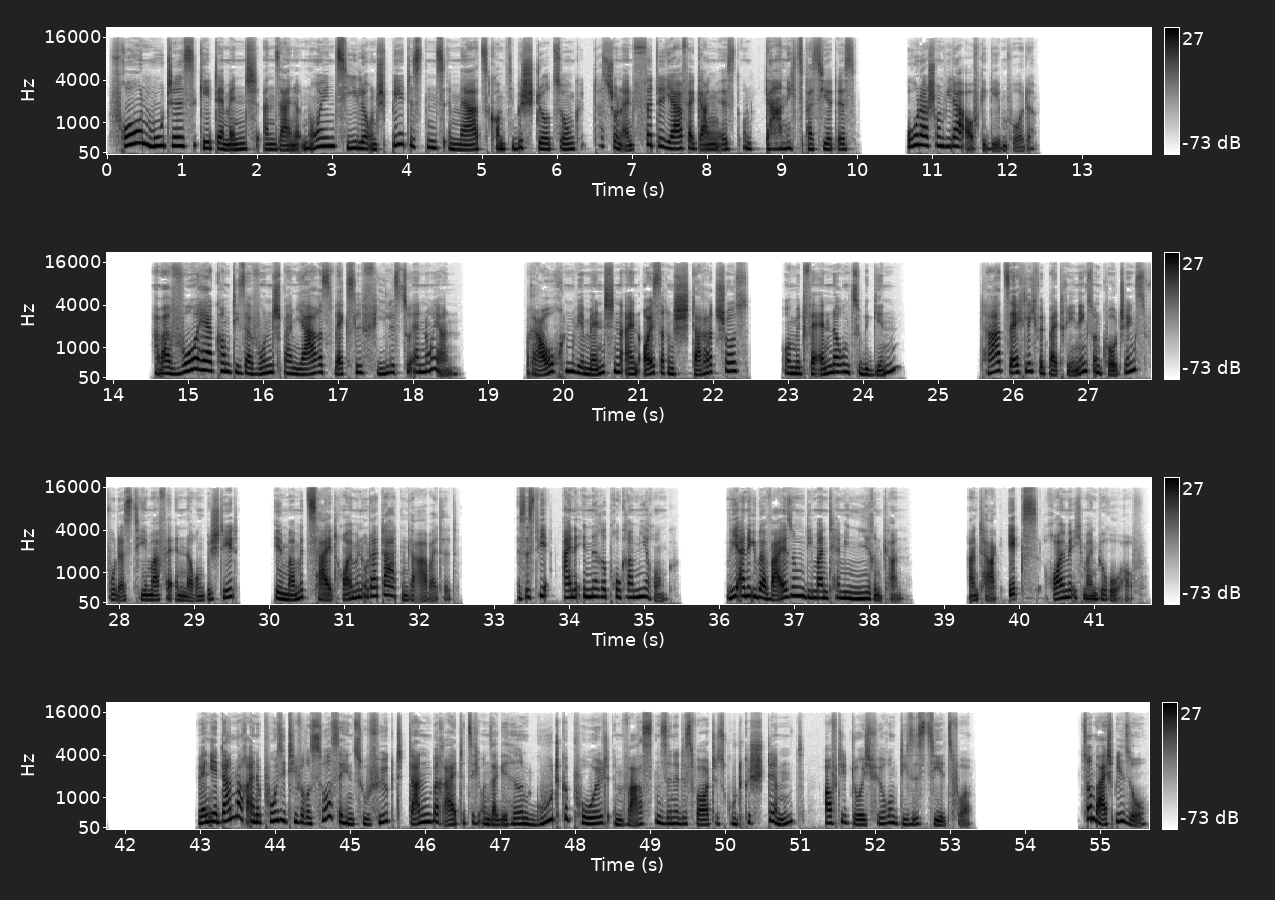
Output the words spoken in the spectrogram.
Frohen Mutes geht der Mensch an seine neuen Ziele und spätestens im März kommt die Bestürzung, dass schon ein Vierteljahr vergangen ist und gar nichts passiert ist oder schon wieder aufgegeben wurde. Aber woher kommt dieser Wunsch beim Jahreswechsel vieles zu erneuern? Brauchen wir Menschen einen äußeren Startschuss, um mit Veränderung zu beginnen? Tatsächlich wird bei Trainings und Coachings, wo das Thema Veränderung besteht, immer mit Zeiträumen oder Daten gearbeitet. Es ist wie eine innere Programmierung, wie eine Überweisung, die man terminieren kann. An Tag X räume ich mein Büro auf. Wenn ihr dann noch eine positive Ressource hinzufügt, dann bereitet sich unser Gehirn gut gepolt, im wahrsten Sinne des Wortes gut gestimmt, auf die Durchführung dieses Ziels vor. Zum Beispiel so.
